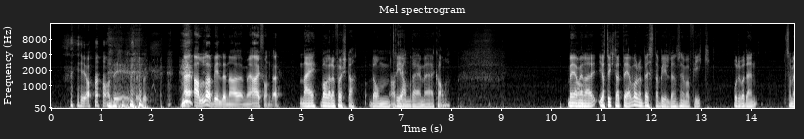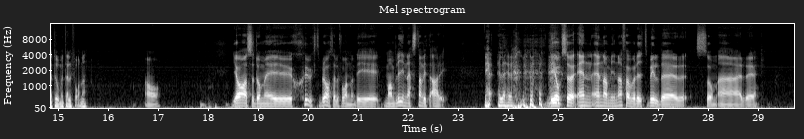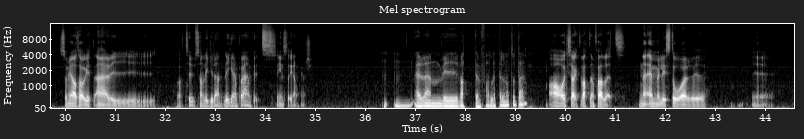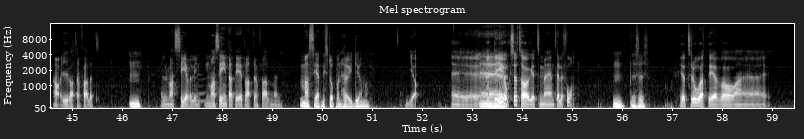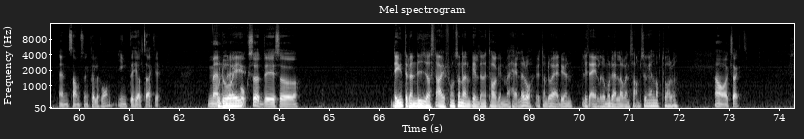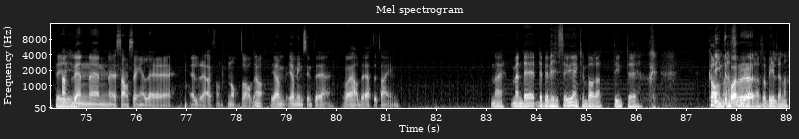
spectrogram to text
ja, det är så sjukt. Är alla bilderna med iPhone där? Nej, bara den första. De tre Okej. andra är med kameran. Men jag Ja. menar, jag tyckte att det var den bästa bilden som jag fick. Och det var den som jag tog med telefonen. Ja. Ja, alltså de är ju sjukt bra telefoner. Det är, man blir nästan lite arg. Ja, eller hur? Det är också en, en av mina favoritbilder som är eh, som jag har tagit är i vad tusan ligger den? Ligger den på Ampits Instagram kanske? Mm, är det den vid vattenfallet eller något sånt där? Ja, exakt. Vattenfallet. När Emily står i, eh, ja, i vattenfallet. Mm. Eller man ser väl inte, man ser inte att det är ett vattenfall, men Man ser att ni står på en höjd, gör man. ja. Eh, men det är Eh. också taget med en telefon. Mm, precis. Jag tror att det var eh, en Samsung-telefon, inte helt säker. Men Och då är eh, ju- också, det är så... Det är ju inte den nyaste iPhone som den bilden är tagen med heller då, utan då är det ju en lite äldre modell av en Samsung eller något var det Ja, exakt. Det är- Antingen en eh, Samsung eller äldre iPhone. Något av dem. Ja, Jag, jag minns inte vad jag hade at the time. nej, men det, det bevisar ju egentligen bara att det är inte kameran inte som bara- gör alltså bilderna.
